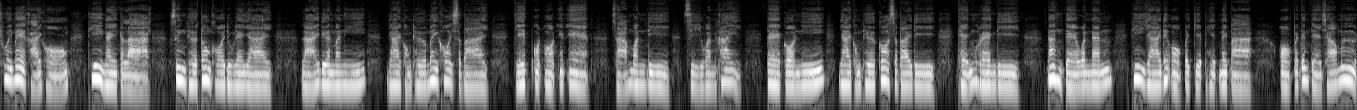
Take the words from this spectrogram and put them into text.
ช่วยแม่ขายของที่ในตลาด ซึ่งเธอต้องคอยดูแลยาย หลายเดือนมานี้ ยายของเธอไม่ค่อยสบาย เจ็บอดอดแอดแอดสามวันดีสี่วันไข้ แต่ก่อนนี้ ยายของเธอก็สบายดี แข็งแรงดี ตั้งแต่วันนั้นที่ยายได้ออกไปเก็บเห็ดในป่า ออกไปตั้งแต่เช้ามืด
